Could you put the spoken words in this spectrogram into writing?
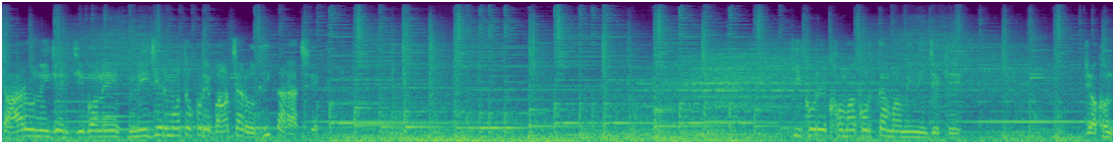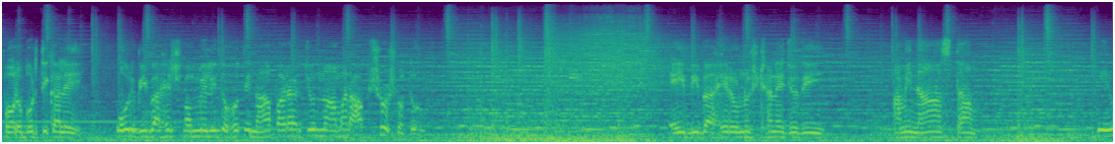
তারও নিজের জীবনে নিজের মতো করে বাঁচার অধিকার আছে। কি করে ক্ষমা করতাম আমি নিজেকে? যখন পরবর্তীকালে ওর বিবাহে সম্মিলিত হতে না পারার জন্য আমার আফসোস হতো। এই বিবাহের অনুষ্ঠানে যদি আমি না আসতাম, কেউ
